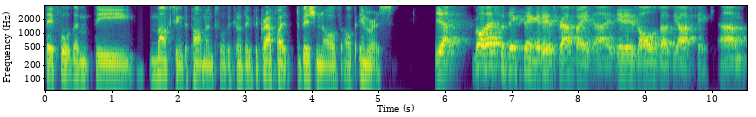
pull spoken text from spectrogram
they've bought them the marketing department or the kind of the, the graphite division of of Imerys. Yeah, well, that's the big thing. It is graphite. Uh, it is all about the offtake, um,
